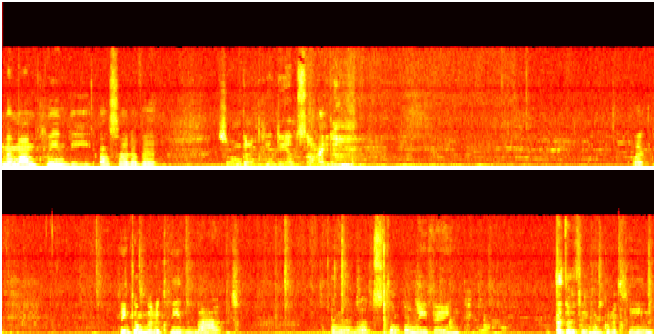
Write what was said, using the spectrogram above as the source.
My mom cleaned the outside of it, so I'm gonna clean the inside. But I think I'm gonna clean that, and then that's the only thing. Other thing I'm gonna clean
